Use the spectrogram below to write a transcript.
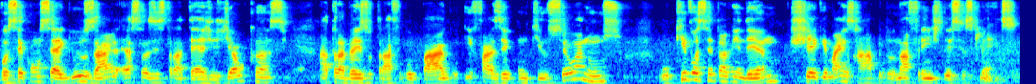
Você consegue usar essas estratégias de alcance através do tráfego pago e fazer com que o seu anúncio o que você está vendendo chegue mais rápido na frente desses clientes.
